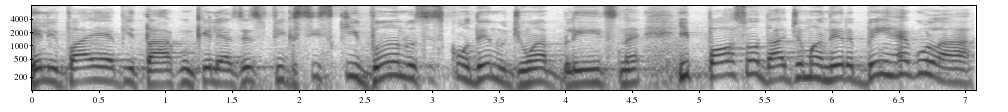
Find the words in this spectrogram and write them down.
ele vai evitar com que ele às vezes fique se esquivando, se escondendo de uma blitz, né? E possa andar de maneira bem regular.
